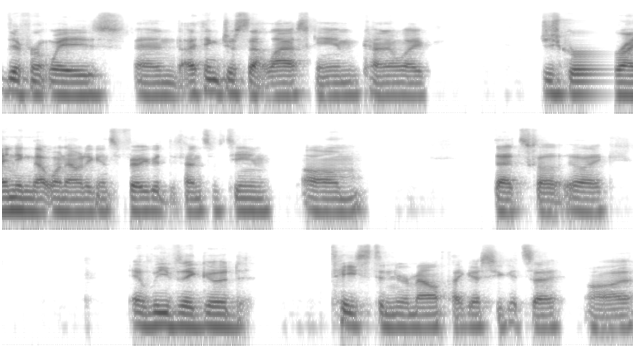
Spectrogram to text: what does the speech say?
different ways, and I think just that last game, kind of like just grinding that one out against a very good defensive team. Um, that's uh, like it leaves a good taste in your mouth, I guess you could say. Uh,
